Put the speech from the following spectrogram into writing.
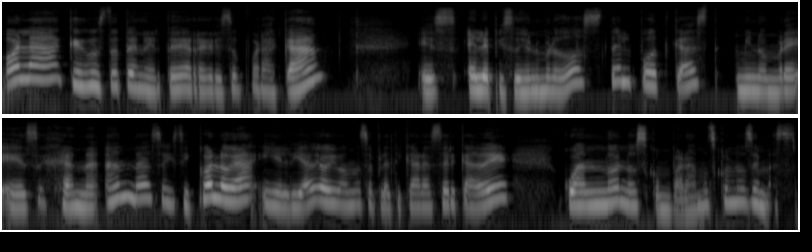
Hola, qué gusto tenerte de regreso por acá. Es el episodio número 2 del podcast. Mi nombre es Hannah Anda, soy psicóloga y el día de hoy vamos a platicar acerca de cuando nos comparamos con los demás.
